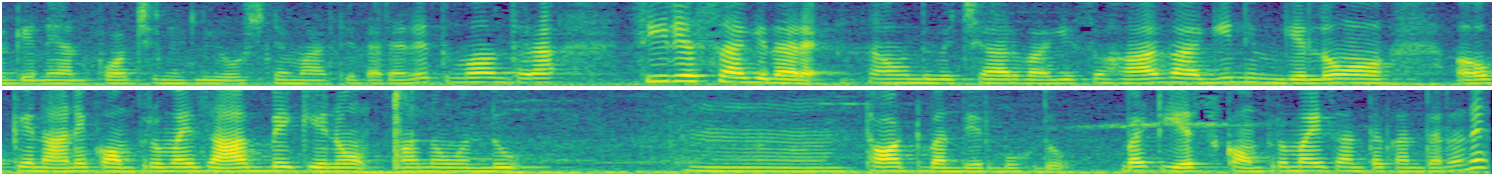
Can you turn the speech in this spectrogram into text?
ಬಗ್ಗೆನೇ ಅನ್ಫಾರ್ಚುನೇಟ್ಲಿ ಯೋಚನೆ ಮಾಡ್ತಿದ್ದಾರೆ. ಅಂದರೆ ತುಂಬ ಒಂಥರ ಸೀರಿಯಸ್ ಆಗಿದ್ದಾರೆ ಆ ಒಂದು ವಿಚಾರವಾಗಿ. ಸೊ ಹಾಗಾಗಿ ನಿಮಗೆಲ್ಲೋ ಓಕೆ ನಾನೇ ಕಾಂಪ್ರಮೈಸ್ ಆಗಬೇಕೇನೋ ಅನ್ನೋ ಒಂದು ಥಾಟ್ ಬಂದಿರಬಹುದು. ಬಟ್ ಎಸ್ ಕಾಂಪ್ರಮೈಸ್ ಅಂತಕ್ಕಂಥದ್ದೇ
